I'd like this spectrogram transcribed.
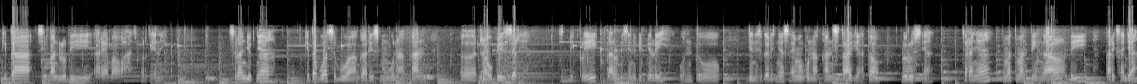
Kita simpan dulu di area bawah seperti ini. Selanjutnya kita buat sebuah garis menggunakan uh, draw bezier ya. Diklik lalu di sini dipilih untuk jenis garisnya saya menggunakan straight atau lurus ya. Caranya teman-teman tinggal ditarik saja.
